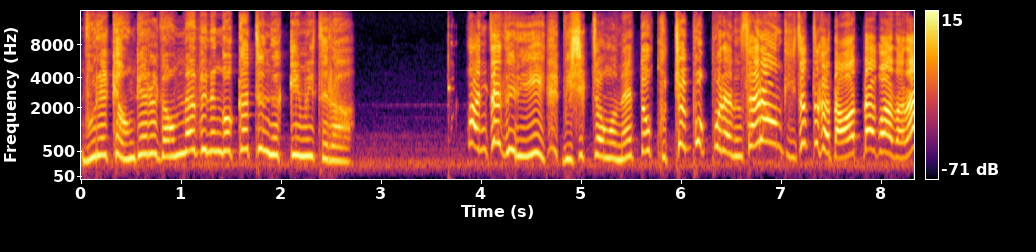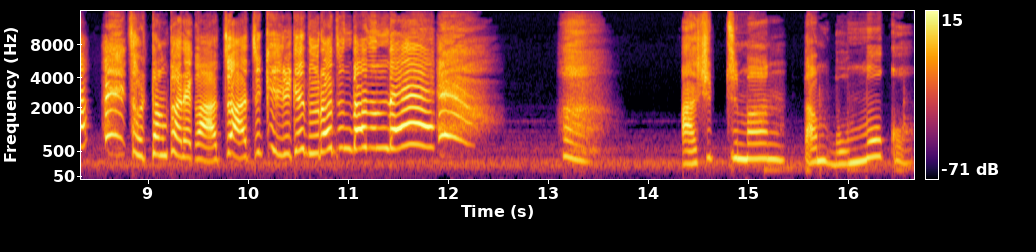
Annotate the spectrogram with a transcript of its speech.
물의 경계를 넘나드는 것 같은 느낌이 들어. 환자들이 미식 정원에 또 구철 폭포라는 새로운 디저트가 나왔다고 하더라. 설탕 타래가 아주 아주 길게 늘어진다는데. 하, 아쉽지만 난 못 먹어.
